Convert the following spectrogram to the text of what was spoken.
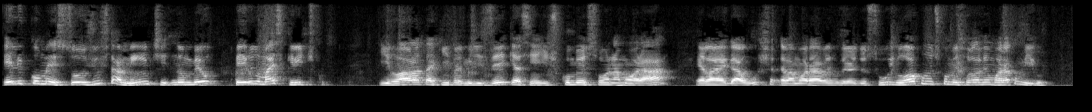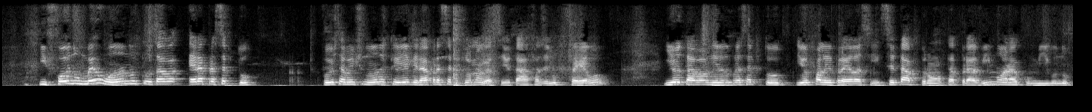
ele começou justamente no meu período mais crítico. E Laura tá aqui pra me dizer que assim, a gente começou a namorar, ela é gaúcha, ela morava no Rio Grande do Sul, e logo quando a gente começou, ela veio morar comigo. E foi no meu ano que eu tava, era preceptor. Foi justamente no ano que eu ia virar preceptor no HC. Eu tava fazendo fellow e eu tava virando preceptor. E eu falei pra ela assim: você tá pronta pra vir morar comigo no,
